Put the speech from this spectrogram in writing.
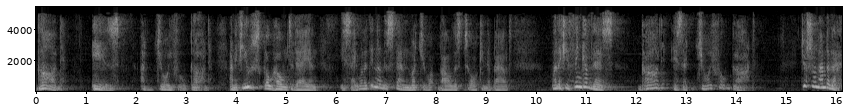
God is a joyful God. And if you go home today and you say, Well, I didn't understand much of what Val was talking about. Well, if you think of this, God is a joyful God. Just remember that.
